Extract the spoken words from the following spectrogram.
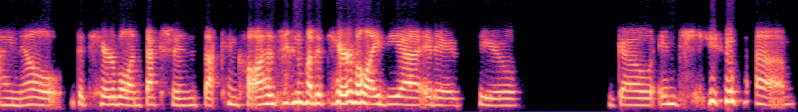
I know the terrible infections that can cause and what a terrible idea it is to go into um,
